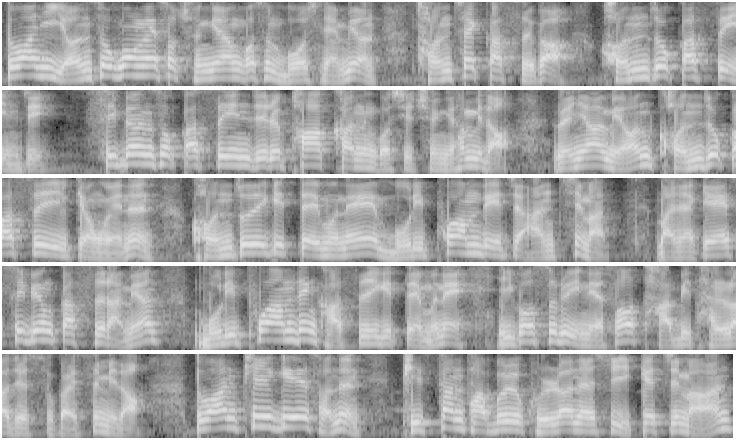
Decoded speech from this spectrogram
또한 이 연소공에서 중요한 것은 무엇이냐면 전체 가스가 건조 가스인지 습연소 가스인지를 파악하는 것이 중요합니다. 왜냐하면 건조 가스일 경우에는 건조이기 때문에 물이 포함되지 않지만 만약에 습연 가스라면 물이 포함된 가스이기 때문에 이것으로 인해서 답이 달라질 수가 있습니다. 또한 필기에서는 비슷한 답을 골라낼 수 있겠지만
